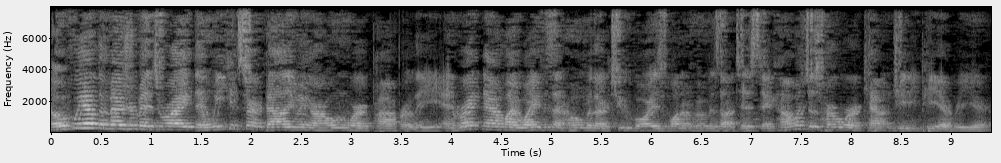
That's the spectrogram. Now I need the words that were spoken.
So if we have the measurements right, then we can start valuing our own work properly. And right now, my wife is at home with our two boys, one of whom is autistic. How much does her work count in GDP every year?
